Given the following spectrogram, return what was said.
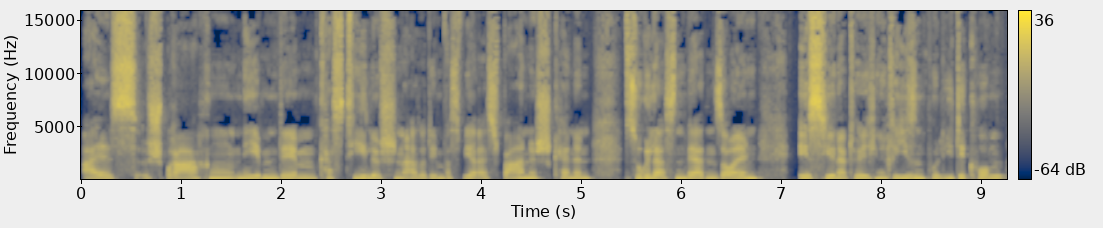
als Sprachen neben dem Kastilischen, also dem, was wir als Spanisch kennen, zugelassen werden sollen, ist hier natürlich ein Riesenpolitikum.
